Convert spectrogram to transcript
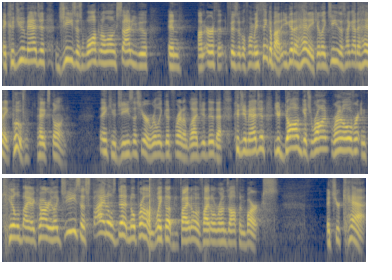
and could you imagine Jesus walking alongside of you in, on earth in physical form? I mean, think about it. You get a headache. You're like, Jesus, I got a headache. Poof, headache's gone. Thank you, Jesus. You're a really good friend. I'm glad you did that. Could you imagine? Your dog gets run, run over and killed by a car. You're like, Jesus, Fido's dead. No problem. Wake up, Fido, and Fido runs off and barks. It's your cat.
